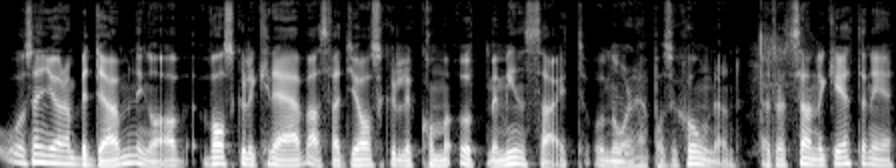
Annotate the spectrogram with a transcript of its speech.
Och sen göra en bedömning av vad skulle krävas för att jag skulle komma upp med min sajt och nå den här positionen. Jag tror att sannolikheten är,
